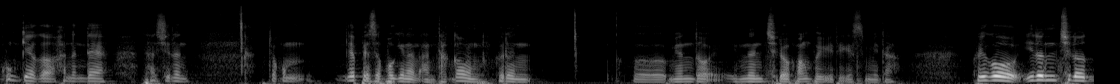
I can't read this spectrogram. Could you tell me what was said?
굶게 하는데 사실은 조금 옆에서 보기는 안타까운 그런 그 면도 있는 치료 방법이 되겠습니다. 그리고 이런 치료도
